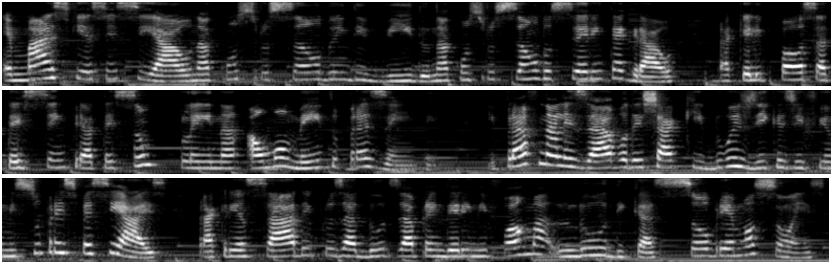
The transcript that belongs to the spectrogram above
é mais que essencial na construção do indivíduo, na construção do ser integral, para que ele possa ter sempre atenção plena ao momento presente. E para finalizar, vou deixar aqui duas dicas de filmes super especiais para a criançada e para os adultos aprenderem de forma lúdica sobre emoções.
